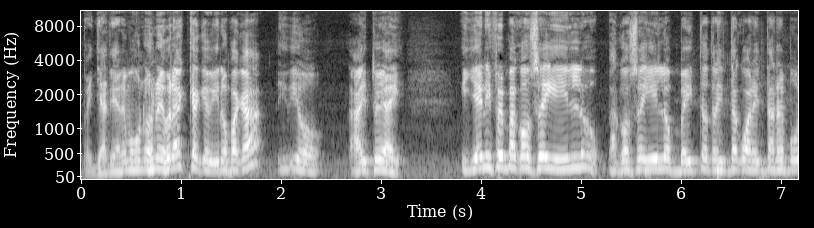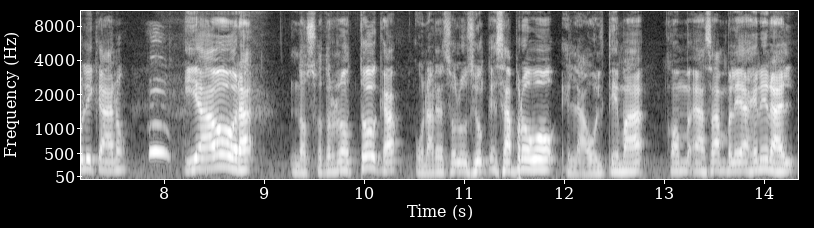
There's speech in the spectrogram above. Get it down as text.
Pues ya tenemos uno de Nebraska que vino para acá y dijo, ahí estoy ahí. Y Jennifer va a conseguirlo, va a conseguir los 20, 30, 40 republicanos. Y ahora nosotros nos toca una resolución que se aprobó en la última Asamblea General,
